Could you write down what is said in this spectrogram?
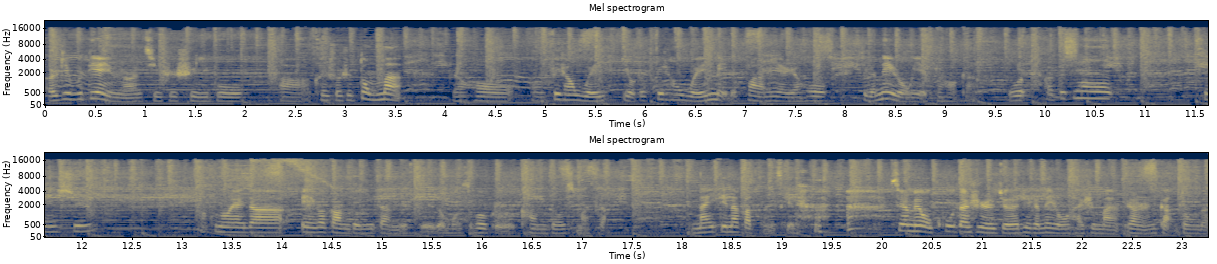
而这部电影呢，其实是一部啊，可以说是动漫，然后嗯，非常唯，有着非常唯美的画面，然后这个内容也挺好看。我啊，这是呢，この间、映画館で見たんですけども、すごく感動しました。My didn't get to e t 虽然没有哭，但是觉得这个内容还是蛮让人感动的。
